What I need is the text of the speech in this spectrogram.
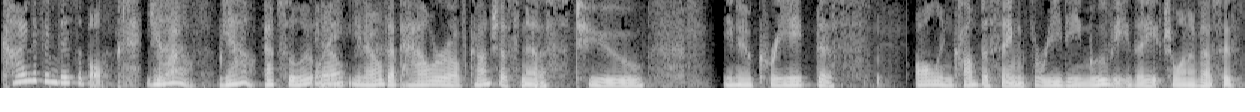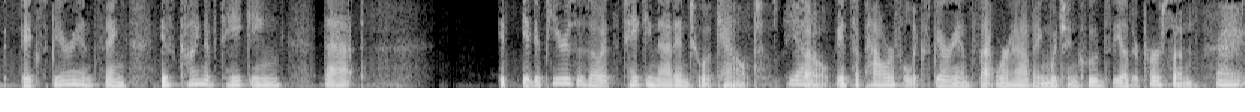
kind of invisible yeah, us. Yeah, absolutely. You know? you know, the power of consciousness to, you know, create this all encompassing 3D movie that each one of us is experiencing is kind of taking that. It, it appears as though it's taking that into account. Yeah. So it's a powerful experience that we're having, which includes the other person, Right.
